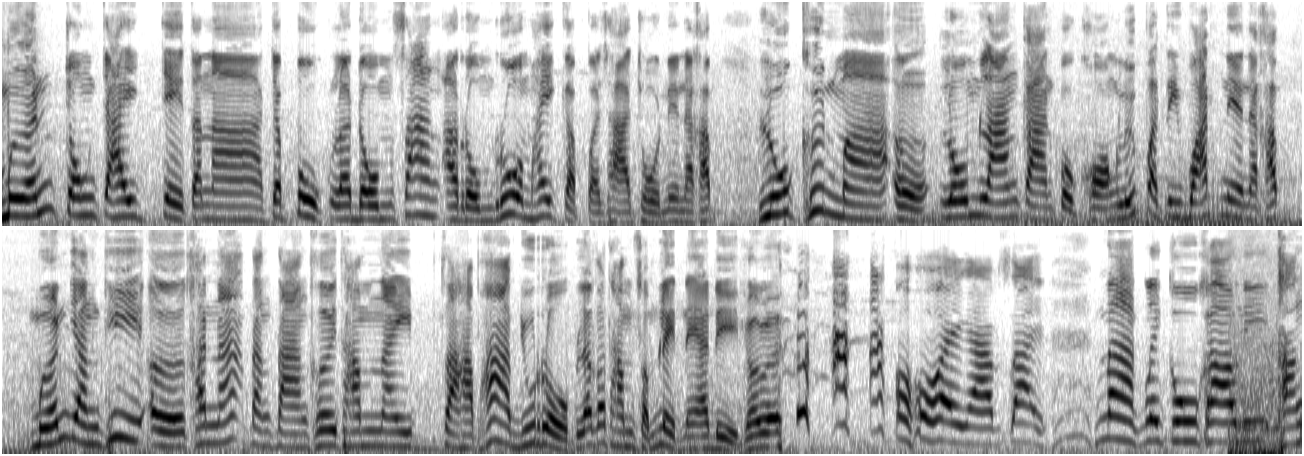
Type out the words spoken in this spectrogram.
เหมือนจงใจเจตนาจะปลุกระดมสร้างอารมณ์ร่วมให้กับประชาชนเนี่ยนะครับลุกขึ้นมาเออล้มล้างการปกครองหรือปฏิวัติเนี่ยนะครับ เหมือนอย่างที่เออคณะต่างๆ เคยทำในสหภาพยุโรปแล้วก็ทำสำเร็จในอดีตครับเลย โอ้ยงามไส้หนักเลยกูคราวนี้ทั้ง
